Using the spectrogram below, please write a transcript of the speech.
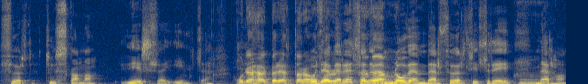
För tyskarna ger sig inte. Och det här berättar han Och det för, för berättade vem? han november 43 Mm. när han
